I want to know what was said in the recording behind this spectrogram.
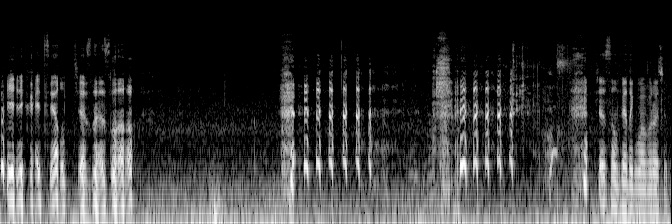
Я не хотел, честное слово. Сейчас салфеток попросим.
